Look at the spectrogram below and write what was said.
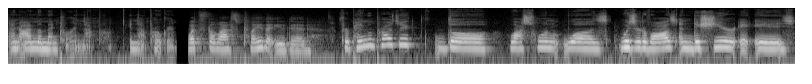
and I'm a mentor in that pro- in that program. What's the last play that you did? For Penguin Project, the last one was Wizard of Oz, and this year it is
